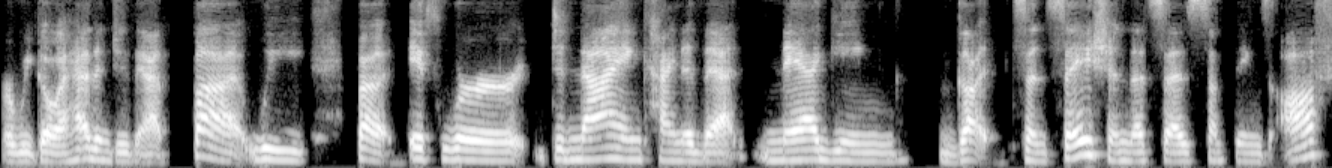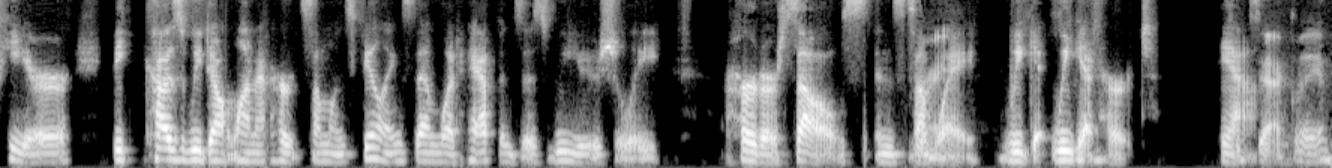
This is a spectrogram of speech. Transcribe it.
or we go ahead and do that. But we, but if we're denying kind of that nagging gut sensation that says something's off here because we don't want to hurt someone's feelings, then what happens is we usually hurt ourselves in some right. way. We get, we get hurt. Yeah. Exactly.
